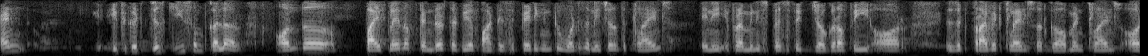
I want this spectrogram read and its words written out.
And if you could just give some color on the pipeline of tenders that we are participating into, what is the nature of the clients any from any specific geography or is it private clients or government clients or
